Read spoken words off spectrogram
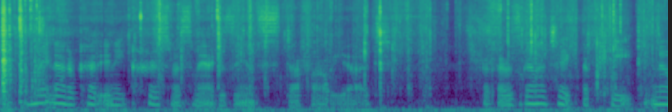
I might not have cut any Christmas magazine stuff out yet. But I was going to take a peek. No,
